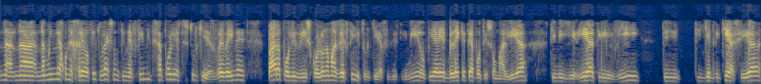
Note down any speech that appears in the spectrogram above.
Να, να, να μην έχουν χρεωθεί τουλάχιστον την ευθύνη της απώλειας της Τουρκίας. Βέβαια είναι πάρα πολύ δύσκολο να μαζευτεί η Τουρκία αυτή τη στιγμή, η οποία εμπλέκεται από τη Σομαλία, την Ιγυρία, τη Λιβύη, τη, την Κεντρική Ασία,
